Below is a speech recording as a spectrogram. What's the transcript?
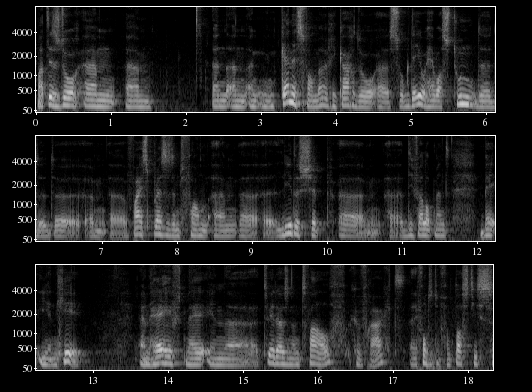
Maar het is door um, um, een, een, een, kennis van me, Ricardo uh, Sogdeo, hij was toen de, de, de um, uh, vice-president van Leadership Development bij ING. En hij heeft mij in 2012 gevraagd, hij vond het een fantastisch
